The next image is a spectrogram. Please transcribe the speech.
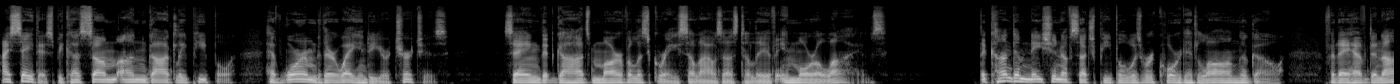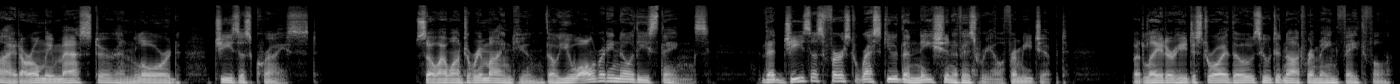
I say this because some ungodly people have wormed their way into your churches, saying that God's marvelous grace allows us to live immoral lives. The condemnation of such people was recorded long ago, for they have denied our only Master and Lord, Jesus Christ. So I want to remind you, though you already know these things, that Jesus first rescued the nation of Israel from Egypt, but later he destroyed those who did not remain faithful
